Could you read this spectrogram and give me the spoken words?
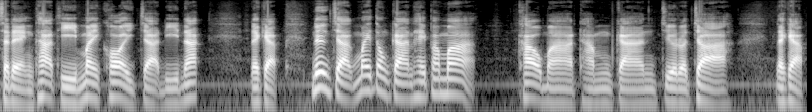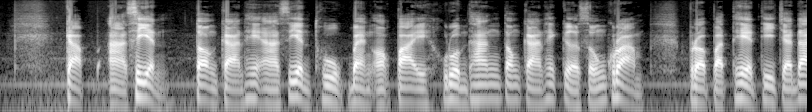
แสดงท่าทีไม่ค่อยจะดีนักนะครับเนื่องจากไม่ต้องการให้พม่าเข้ามาทำการเจรจานะครับกับอาเซียนต้องการให้อาเซียนถูกแบ่งออกไป รวมทั้งต้องการให้เกิดสงคราม เพราะประเทศที่จะได้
